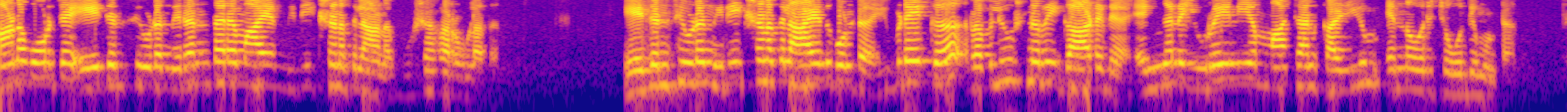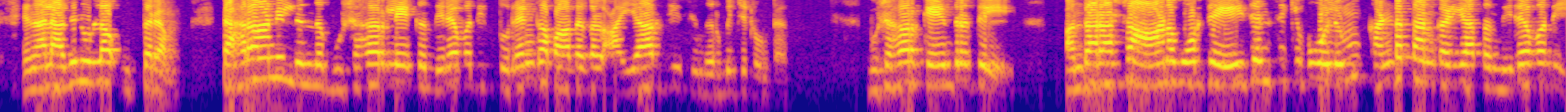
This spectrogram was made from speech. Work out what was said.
ആണവോർജ ഏജൻസിയുടെ നിരന്തരമായ നിരീക്ഷണത്തിലാണ് ബുഷഹർ ഉള്ളത്. ഏജൻസിയുടെ നിരീക്ഷണത്തിലായതുകൊണ്ട് ഇവിടേക്ക് റവല്യൂഷണറി ഗാർഡിന് എങ്ങനെ യുറേനിയം മാറ്റാൻ കഴിയും എന്ന ഒരു ചോദ്യമുണ്ട്. എന്നാൽ അതിനുള്ള ഉത്തരം ടെഹ്റാനിൽ നിന്ന് ബുഷഹറിലേക്ക് നിരവധി തുരങ്കപാതകൾ ഐ ആർ ജി സി നിർമ്മിച്ചിട്ടുണ്ട്. ബുഷഹർ കേന്ദ്രത്തിൽ അന്താരാഷ്ട്ര ആണവോർജ ഏജൻസിക്ക് പോലും കണ്ടെത്താൻ കഴിയാത്ത നിരവധി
